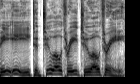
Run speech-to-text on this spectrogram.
E to 203 203.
